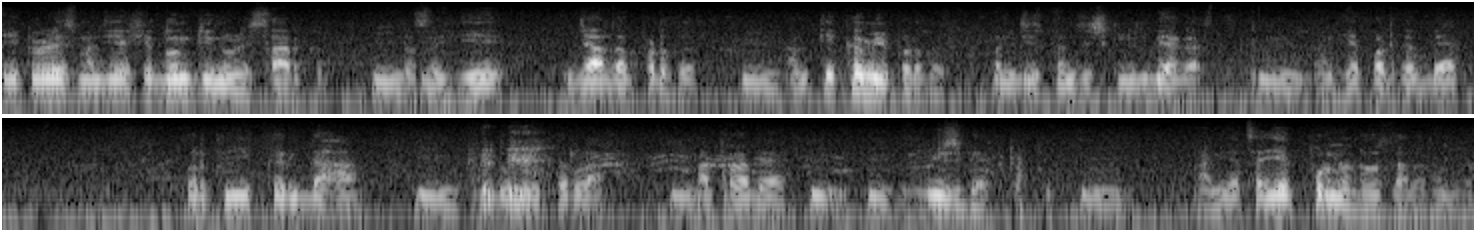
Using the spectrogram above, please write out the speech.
एक वेळेस म्हणजे असे दोन तीन वेळेस सारखं. जसं हे जादा पडतं. आणि ते कमी पडतं. पंचवीस पंचवीस किलोची बॅग असते. आणि हे पडतात बॅग प्रति एकरी दहा दोन एकरला. अठरा बॅग वीस बॅग टाकतो आणि याचा एक पूर्ण डोस झाला समजा.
